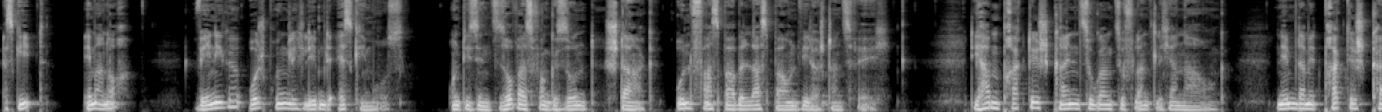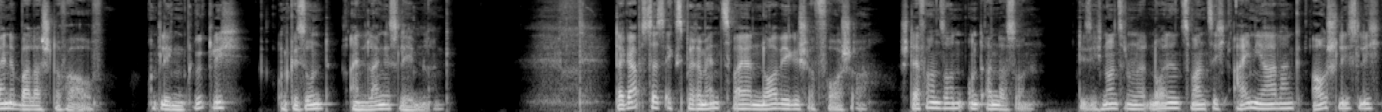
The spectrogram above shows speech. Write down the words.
es gibt immer noch wenige ursprünglich lebende Eskimos. Und die sind sowas von gesund, stark, unfassbar belastbar und widerstandsfähig. Die haben praktisch keinen Zugang zu pflanzlicher Nahrung, nehmen damit praktisch keine Ballaststoffe auf und leben glücklich und gesund ein langes Leben lang. Da gab es das Experiment zweier norwegischer Forscher, Stefansson und Andersson, die sich 1929 ein Jahr lang ausschließlich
